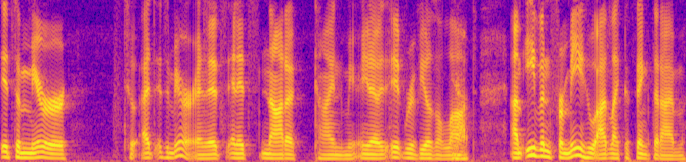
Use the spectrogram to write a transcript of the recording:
it's a mirror to uh, it's a mirror and it's and it's not a kind mirror you know it reveals a lot um even for me who I'd like to think that I'm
